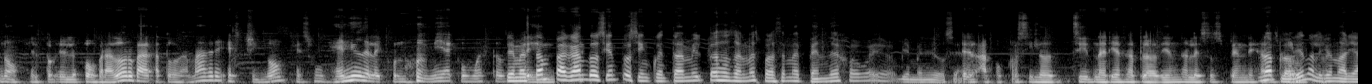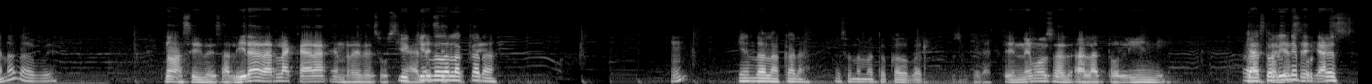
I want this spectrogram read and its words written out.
No, el, obrador va a toda madre, es chingón, es un genio de la economía como esto. Si me están pagando 150 mil pesos al mes para hacerme pendejo, güey, bienvenido sea. ¿A poco si lo si darías aplaudiéndole esos pendejos? No, aplaudiéndole yo no haría nada, güey. No, así de salir a dar la cara en redes sociales. ¿Y quién da la cara? ¿Mm? ¿Quién da la cara? Eso no me ha tocado ver. Pues tenemos a, a la Tolini a Tolini porque es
